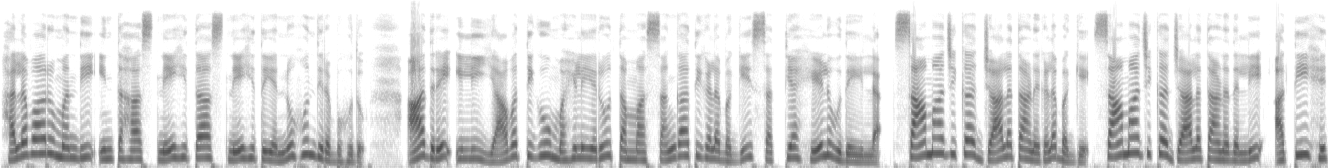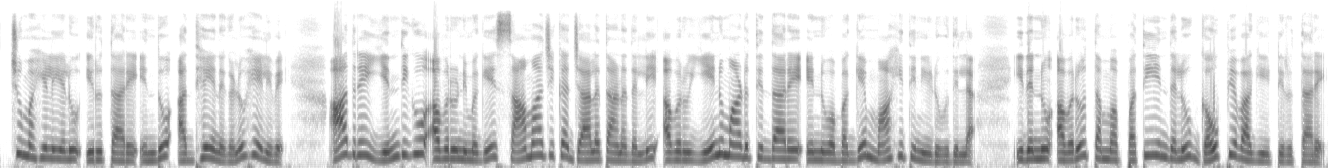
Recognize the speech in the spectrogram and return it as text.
ಹಲವಾರು ಮಂದಿ ಇಂತಹ ಸ್ನೇಹಿತ ಸ್ನೇಹಿತೆಯನ್ನು ಹೊಂದಿರಬಹುದು. ಆದರೆ ಇಲ್ಲಿ ಯಾವತ್ತಿಗೂ ಮಹಿಳೆಯರು ತಮ್ಮ ಸಂಗಾತಿಗಳ ಬಗ್ಗೆ ಸತ್ಯ ಹೇಳುವುದೇ ಇಲ್ಲ. ಸಾಮಾಜಿಕ ಜಾಲತಾಣಗಳ ಬಗ್ಗೆ. ಸಾಮಾಜಿಕ ಜಾಲತಾಣದಲ್ಲಿ ಅತಿ ಹೆಚ್ಚು ಮಹಿಳೆಯರು ಇರುತ್ತಾರೆ ಎಂದು ಅಧ್ಯಯನಗಳು ಹೇಳಿವೆ. ಆದರೆ ಎಂದಿಗೂ ಅವರು ನಿಮಗೆ ಸಾಮಾಜಿಕ ಜಾಲತಾಣದಲ್ಲಿ ಅವರು ಏನು ಮಾಡುತ್ತಿದ್ದಾರೆ ಎನ್ನುವ ಬಗ್ಗೆ ಮಾಹಿತಿ ನೀಡುವುದಿಲ್ಲ. ಇದನ್ನು ಅವರು ತಮ್ಮ ಪತಿಯಿಂದಲೂ ಗೌಪ್ಯವಾಗಿ ಇಟ್ಟಿರುತ್ತಾರೆ.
